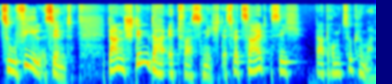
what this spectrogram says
zu viel sind. Dann stimmt da etwas nicht. Es wird Zeit, sich darum zu kümmern.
